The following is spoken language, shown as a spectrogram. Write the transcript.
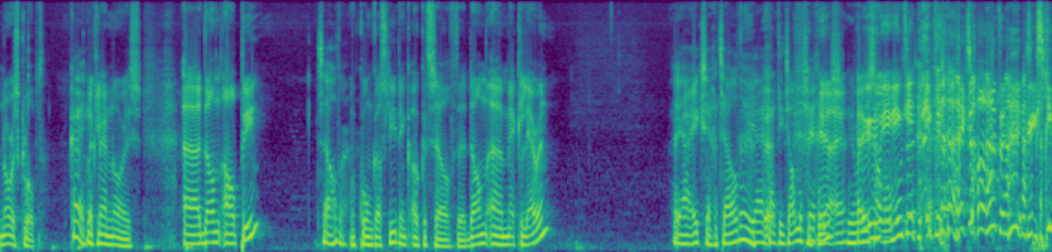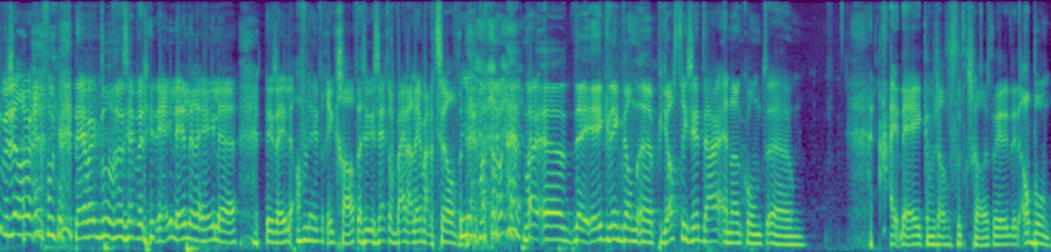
Norris klopt. Oké, Leclerc Norris. Dan Alpine. hetzelfde. Con Gasly denk ik ook hetzelfde. Dan McLaren. Ja, ik zeg hetzelfde. Jij gaat iets anders zeggen. dus. ja. Je zal wel ik, moeten. Ik, ik, ik, ik zal moeten. Ik, schiet mezelf erg in de voet. Nee, maar ik bedoel, we hebben dit hele, hele, hele, deze hele aflevering gehad. En we zeggen bijna alleen maar hetzelfde. Maar, maar eh, nee, ik denk dan eh, Piastri zit daar en dan komt... ehm, ah, nee, ik heb mezelf in de voet geschoten. Albon.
